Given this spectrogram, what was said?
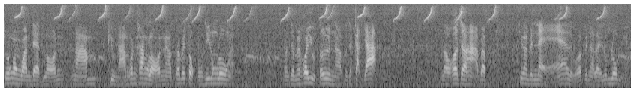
ช่วงกลางวันแดดร้อนน้ำผิวน้ำค่อนข้างร้อนนะครับถ้าไปตกตรงที่โล่งๆอะมันจะไม่ค่อยอยู่ตื้นนะครับมันจะกัดยาก เราก็จะหาแบบที่มันเป็นแหนหรือว่าเป็นอะไรล่มๆเงี้ย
